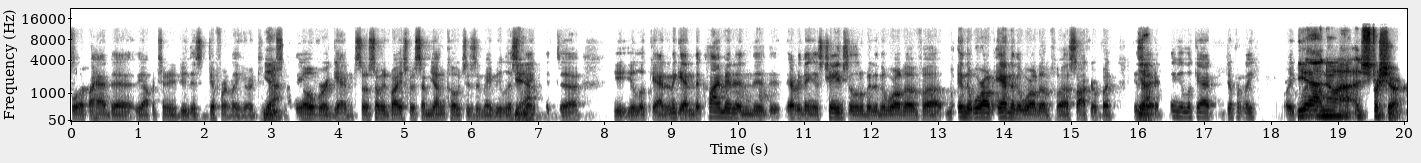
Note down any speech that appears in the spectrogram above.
boy, if I had the the opportunity to do this differently or to yeah. do something over again? So, some advice for some young coaches that may be listening yeah. that uh, you, you, look at, and again, the climate and the, the, everything has changed a little bit in the world of uh, in the world and in the world of uh, soccer. But is yeah. there anything you look at differently? yeah, no, uh, for sure.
